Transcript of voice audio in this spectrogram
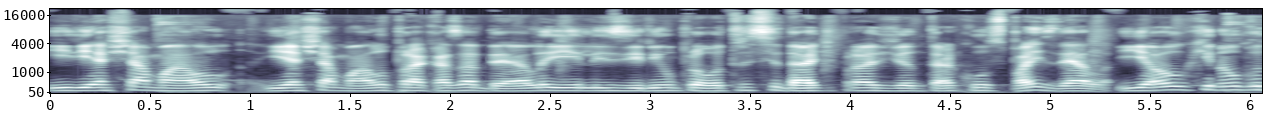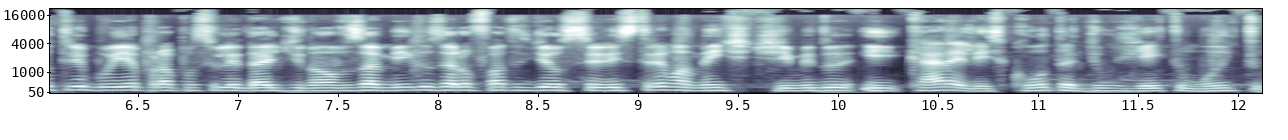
iria chamá-lo, ia chamá-lo para casa dela e eles iriam para outra cidade para jantar com os pais dela. E algo que não contribuía para a possibilidade de novos amigos era o fato de eu ser extremamente tímido e, cara, ele conta de um jeito muito,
